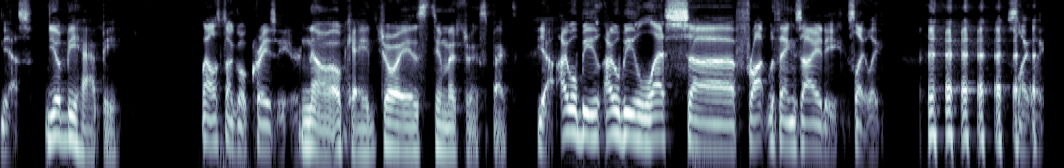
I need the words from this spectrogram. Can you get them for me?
Yes. You'll be happy. Well, let's not go crazy here. No, okay. Joy is too much to expect. Yeah, I will be. I will be less uh, fraught with anxiety, slightly, slightly.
